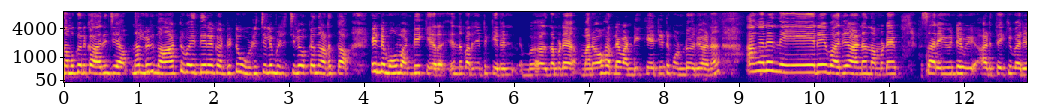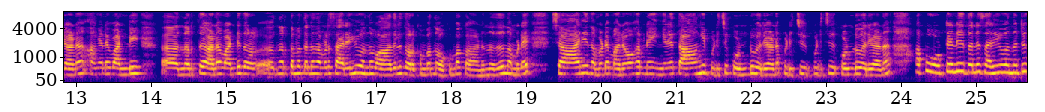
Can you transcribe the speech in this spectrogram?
നമുക്കൊരു കാര്യം ചെയ്യാം. നല്ലൊരു നാട്ടുവൈദ്യനെ കണ്ടിട്ട് ഒഴിച്ചിലും പിഴിച്ചിലും ഒക്കെ നടത്താം. എന്റെ മോൻ വണ്ടി കയറ് എന്ന് പറഞ്ഞിട്ട് കിരൺ നമ്മുടെ മനോഹറിനെ വണ്ടി കയറ്റിയിട്ട് കൊണ്ടുവരികയാണ്. അങ്ങനെ നേരെ വരികയാണ് നമ്മുടെ സരയുവിന്റെ അടുത്തേക്ക് വരികയാണ്. അങ്ങനെ വണ്ടി നിർത്തുകയാണ്. വണ്ടി നിർത്തുമ്പോൾ തന്നെ നമ്മുടെ സരയു ഒന്ന് വാതിൽ തുറക്കുമ്പോൾ നോക്കുമ്പോൾ കാണുന്നത് നമ്മുടെ ശാരി നമ്മുടെ മനോഹറിനെ ഇങ്ങനെ താങ്ങി പിടിച്ച് കൊണ്ടുവരികയാണ്. പിടിച്ച് പിടിച്ച് കൊണ്ടുവരികയാണ്. അപ്പോൾ ഉടനെ തന്നെ സരയു വന്നിട്ട്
